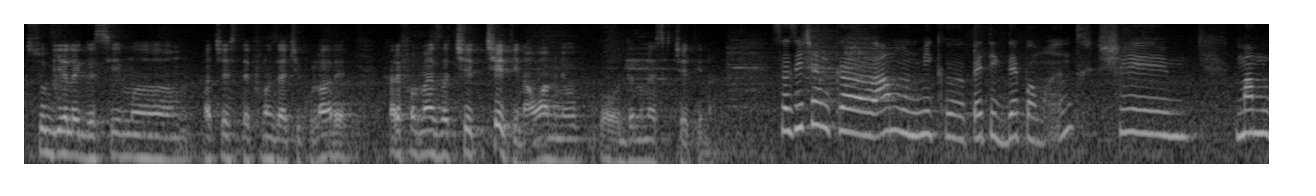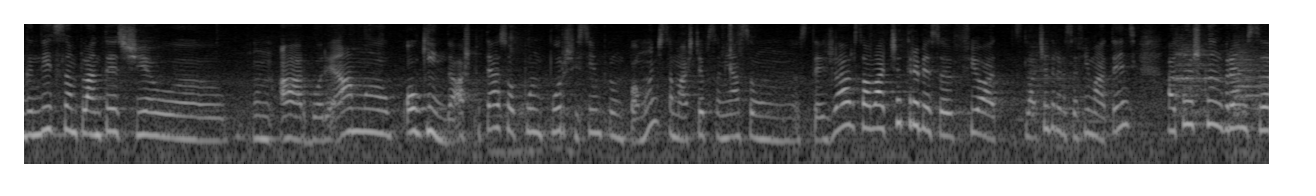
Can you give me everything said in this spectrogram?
sub ele găsim uh, aceste frunze aciculare care formează cetina, oamenii o, o denumesc cetină. Să zicem că am un mic uh, petic de pământ și m-am gândit să-mi plantez și eu uh, un arbore. Am uh, o ghindă. Aș putea să o pun pur și simplu în pământ și să mă aștept să-mi iasă un stejar sau la ce trebuie să, fiu, la ce trebuie să fim atenți atunci când vrem să,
